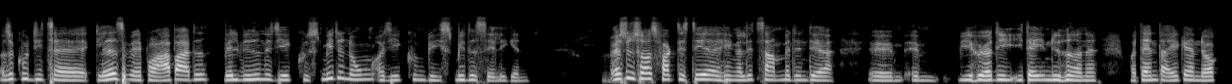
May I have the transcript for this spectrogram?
og så kunne de tage glæde tilbage på arbejdet, velvidende at de ikke kunne smitte nogen, og de ikke kunne blive smittet selv igen. Og jeg synes også faktisk, det hænger lidt sammen med den der, øh, øh, vi hørte i, i dag i nyhederne, hvordan der ikke er nok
